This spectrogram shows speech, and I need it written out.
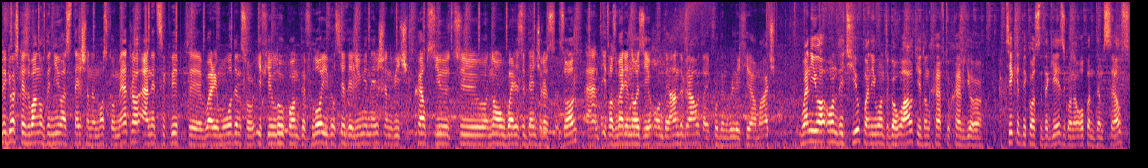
Seligerskaya is one of the newest stations in Moscow Metro and it's equipped uh, very modern. So if you look on the floor, you will see the illumination which helps you to know where is the dangerous zone. And it was very noisy on the underground. I couldn't really hear much. When you are on the tube, when you want to go out, you don't have to have your ticket because the gates are gonna open themselves.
